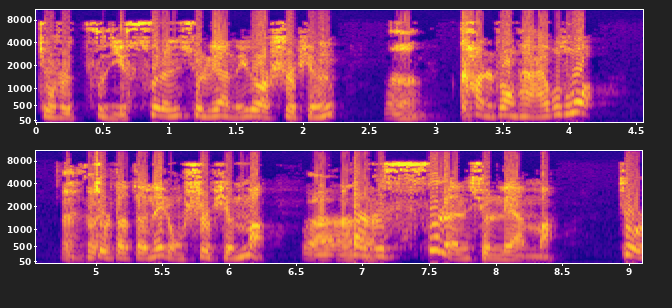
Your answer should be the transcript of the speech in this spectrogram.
就是自己私人训练的一段视频，嗯，看着状态还不错，就是的的那种视频嘛。但是私人训练嘛，就是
